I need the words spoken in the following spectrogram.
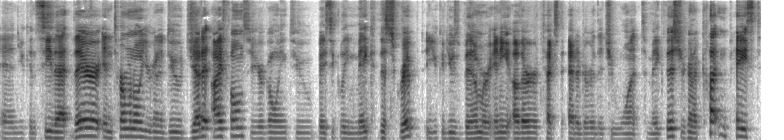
and you can see that there in terminal. You're going to do Gedit iPhone, so you're going to basically make this script. You could use Vim or any other text editor that you want to make this. You're going to cut and paste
